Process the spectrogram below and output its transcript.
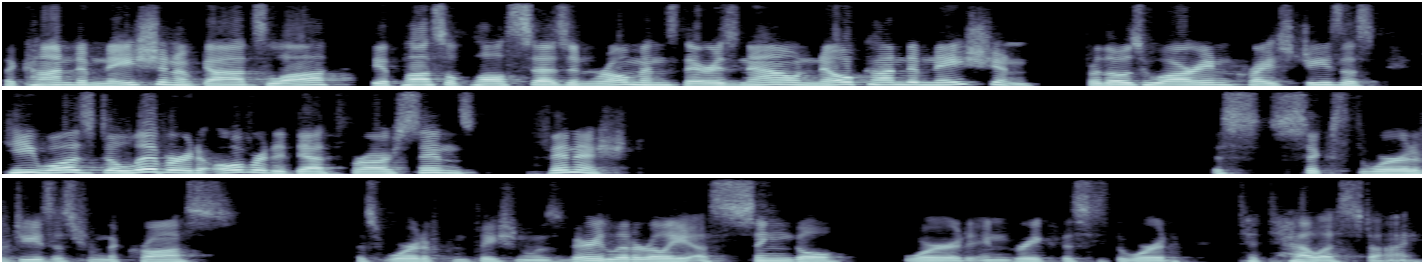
The condemnation of God's law, the Apostle Paul says in Romans, there is now no condemnation for those who are in Christ Jesus. He was delivered over to death for our sins. Finished. This sixth word of Jesus from the cross, this word of completion, was very literally a single word. In Greek, this is the word tetelestai.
